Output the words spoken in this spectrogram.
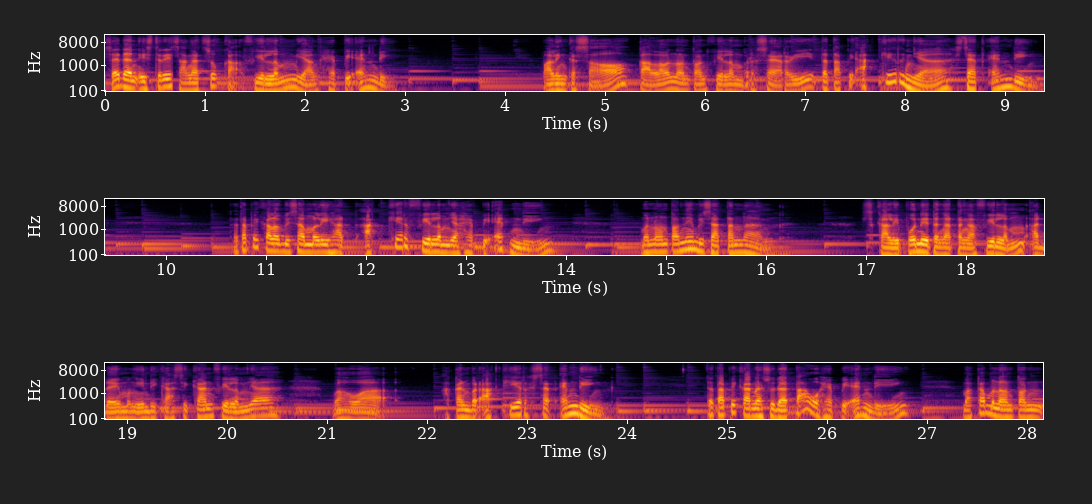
Saya dan istri sangat suka film yang happy ending. Paling kesal kalau nonton film berseri tetapi akhirnya sad ending. Tetapi kalau bisa melihat akhir filmnya happy ending, menontonnya bisa tenang. Sekalipun di tengah-tengah film ada yang mengindikasikan filmnya bahwa akan berakhir sad ending. Tetapi karena sudah tahu happy ending, maka menonton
